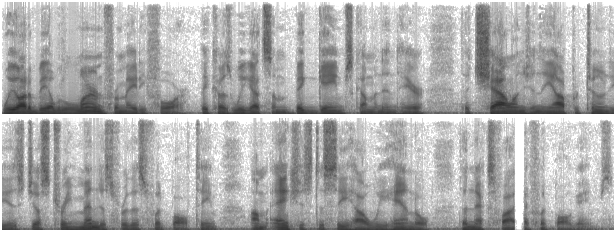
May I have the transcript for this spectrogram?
we ought to be able to learn from 84 because we got some big games coming in here. The challenge and the opportunity is just tremendous for this football team. I'm anxious to see how we handle the next five football games.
